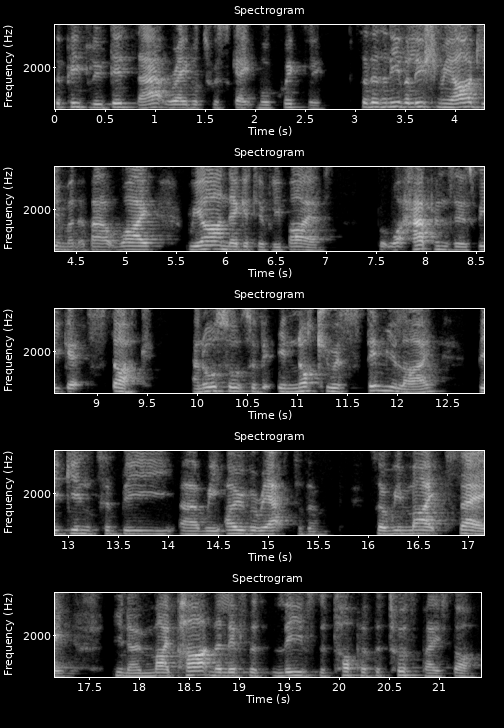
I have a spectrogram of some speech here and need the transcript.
the people who did that were able to escape more quickly. So there's an evolutionary argument about why we are negatively biased. But what happens is we get stuck, and all sorts of innocuous stimuli begin to be, uh, we overreact to them. So we might say, you know, my partner leaves the, leaves the top of the toothpaste off.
